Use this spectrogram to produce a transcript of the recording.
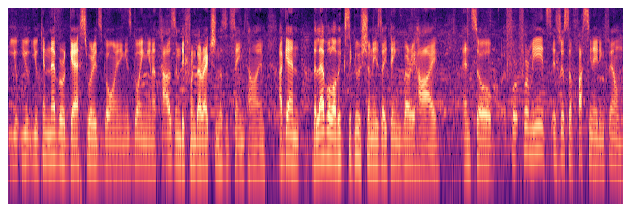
you you you can never guess where it's going. It's going in a thousand different directions at the same time. Again, the level of execution is, I think, very high and so for, for me it's, it's just a fascinating film.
